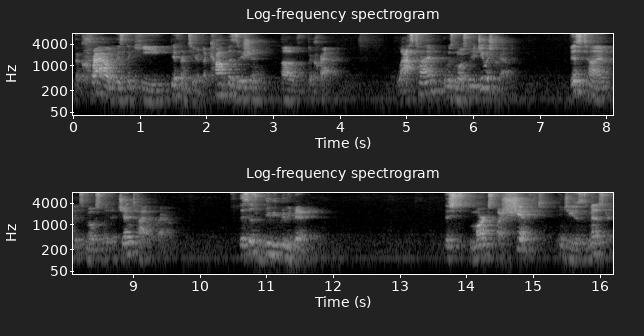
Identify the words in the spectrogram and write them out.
The crowd is the key difference here, the composition of the crowd. Last time, it was mostly a Jewish crowd. This time, it's mostly a Gentile crowd. This is really, really big. This marks a shift in Jesus' ministry.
